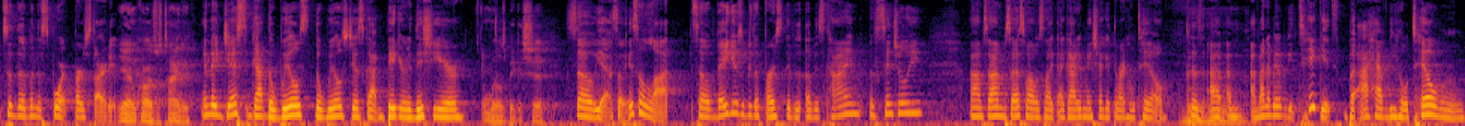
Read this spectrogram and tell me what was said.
to the when the sport first started. Yeah, them cars was tiny. And they just got the wheels. The wheels just got bigger this year. Them wheels big as shit. So yeah, so it's a lot. So Vegas would be the first of, its kind, essentially. Um, so, I'm, so that's why I was like, I got to make sure I get the right hotel because I, I'm, I might not be able to get tickets, but I have the hotel room,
